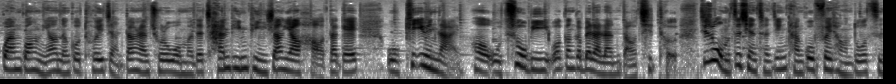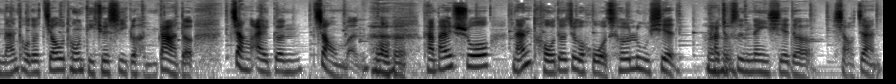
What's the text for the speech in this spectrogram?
观光你要能够推展，当然除了我们的产品品相要好，大概五 K 运来吼，五处 B，，我刚刚被来南岛七头。其实我们之前曾经谈过非常多次，南投的交通的确是一个很大的障碍跟罩门。吼坦白说，南投的这个火车路线它就是那些的小站。好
